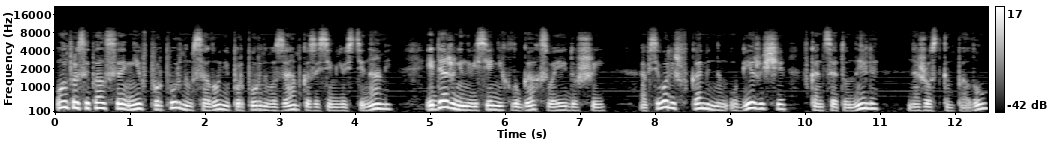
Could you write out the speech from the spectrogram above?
он просыпался не в пурпурном салоне пурпурного замка за семью стенами и даже не на весенних лугах своей души, а всего лишь в каменном убежище в конце туннеля на жестком полу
